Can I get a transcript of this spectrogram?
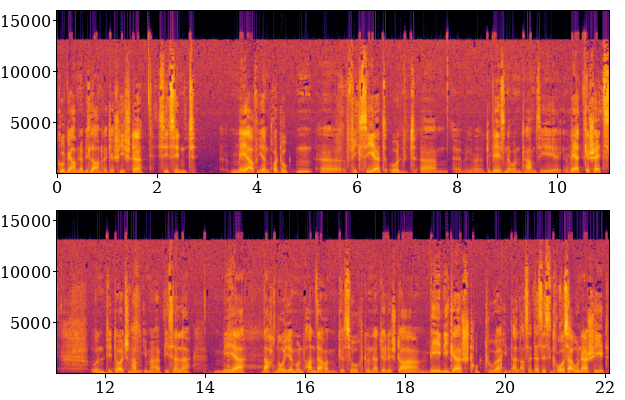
Gut, wir haben eine bisschen andere Geschichte. Sie sind mehr auf ihren Produkten äh, fixiert und ähm, äh, gewesen und haben sie wertgeschätzt. Und die Deutschen haben immer ein bisschen mehr nach Neuem und anderem gesucht und natürlich da weniger Struktur hinterlassen. Das ist ein großer Unterschied.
